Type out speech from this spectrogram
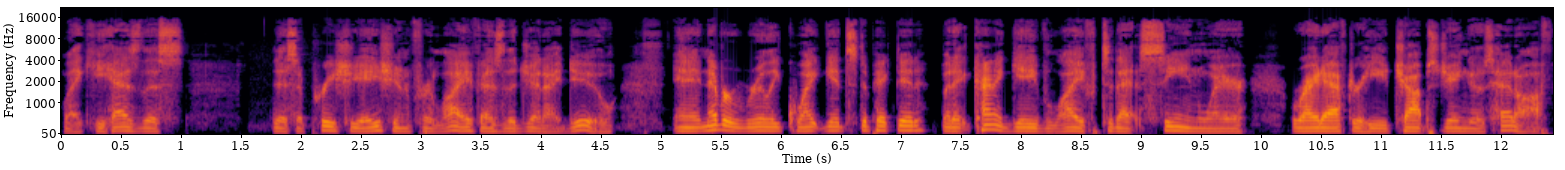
Like he has this this appreciation for life as the Jedi do, and it never really quite gets depicted, but it kind of gave life to that scene where right after he chops Jango's head off,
